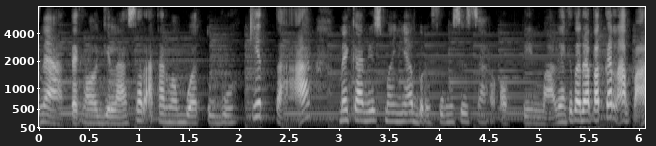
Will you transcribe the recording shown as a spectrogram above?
Nah, teknologi laser akan membuat tubuh kita mekanismenya berfungsi secara optimal. Yang kita dapatkan apa?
